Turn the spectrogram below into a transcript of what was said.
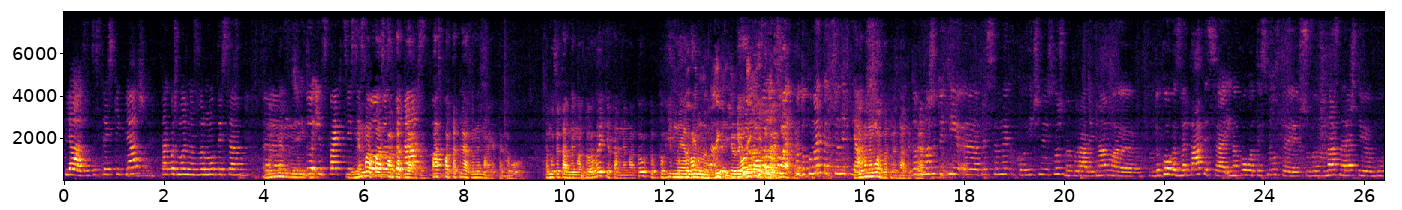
пляжу, це Стрийський пляж, також можна звернутися Ну, е, не- до інспекції Нема сільського паспорта пляжу. господарства. Паспорта пляжу немає як такового. Тому що там нема туалетів, там нема того, тобто він не Тобто він оборудований. дикий. Його не можна По признати. документах- По документах це не Його пляж. не можна признати Добре, пляжем. може тоді е, представник екологічної служби порадить нам е, до кого звертатися і на кого тиснути, щоб у нас нарешті був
